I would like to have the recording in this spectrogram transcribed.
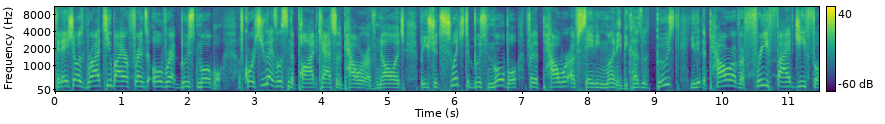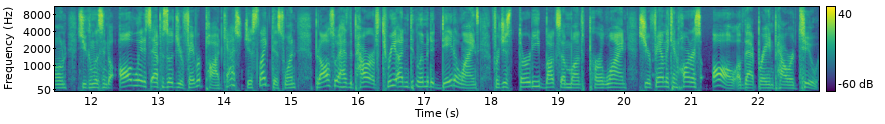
Today's show is brought to you by our friends over at Boost Mobile. Of course, you guys listen to podcasts for the power of knowledge, but you should switch to Boost Mobile for the power of saving money because with Boost, you get the power of a free 5G phone so you can listen to all the latest episodes of your favorite podcast, just like this one, but also it has the power of three unlimited data lines for just 30 bucks a month per line so your family can harness all of that brain power too.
